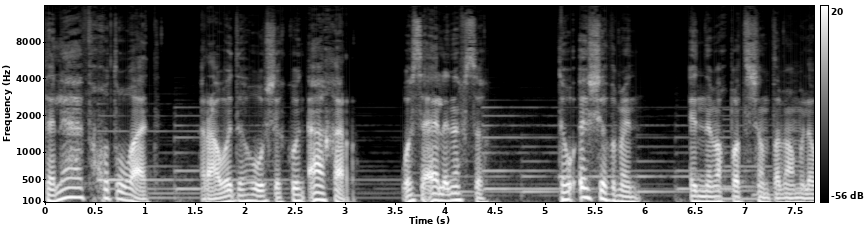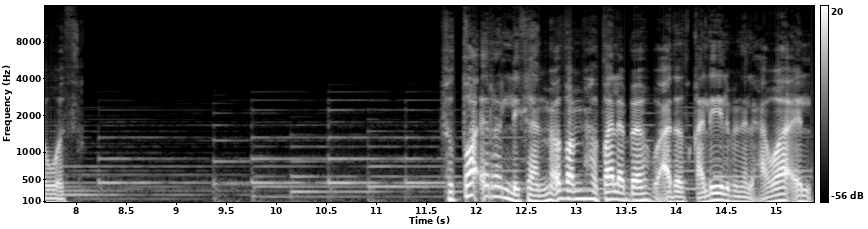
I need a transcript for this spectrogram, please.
ثلاث خطوات راوده شك آخر وسأل نفسه تو إيش يضمن إن مقبض الشنطة ما ملوث؟ في الطائرة اللي كان معظمها طلبة وعدد قليل من العوائل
